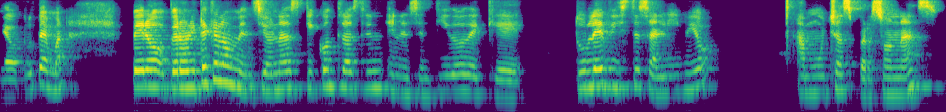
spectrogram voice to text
ya otro tema, pero, pero ahorita que lo mencionas, ¿qué contraste en, el sentido de que tú le diste alivio a muchas personas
